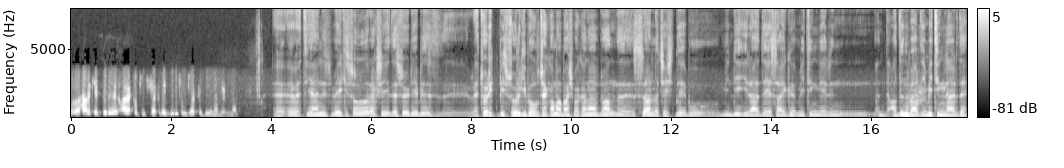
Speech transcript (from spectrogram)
e, hareketleri ayakta tutacak ve diri tutacaktır diye inanıyorum ben. E, evet yani belki son olarak şeyi de söyleyebiliriz. E, retorik bir soru gibi olacak ama Başbakan Erdoğan ısrarla çeşitli bu milli iradeye saygı mitinglerin adını verdiği mitinglerde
